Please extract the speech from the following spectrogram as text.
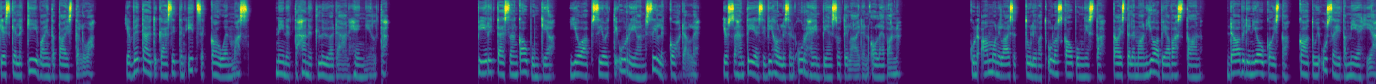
keskelle kiivainta taistelua ja vetäytykää sitten itse kauemmas niin, että hänet lyödään hengiltä. Piirittäessään kaupunkia Joab sijoitti Urian sille kohdalle, jossa hän tiesi vihollisen urheimpien sotilaiden olevan. Kun ammonilaiset tulivat ulos kaupungista taistelemaan Joabia vastaan, Daavidin joukoista kaatui useita miehiä,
